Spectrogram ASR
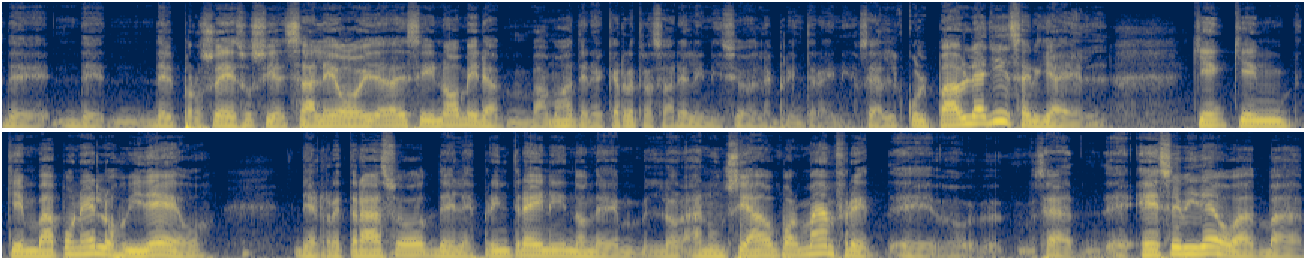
del proceso si él sale hoy a decir, no, mira, vamos a tener que retrasar el inicio del sprint training. O sea, el culpable allí sería él. Quien, quien, quien va a poner los videos del retraso del sprint training, donde lo anunciado por Manfred, eh, o sea, ese video va, va,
